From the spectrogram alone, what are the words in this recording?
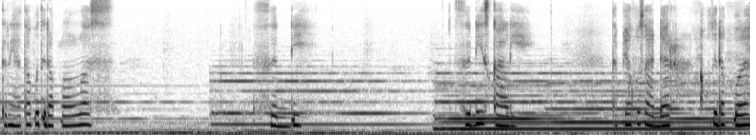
Ternyata aku tidak lolos sedih. Sedih sekali. Tapi aku sadar aku tidak boleh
